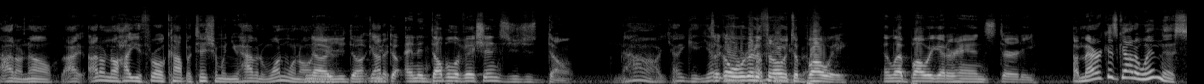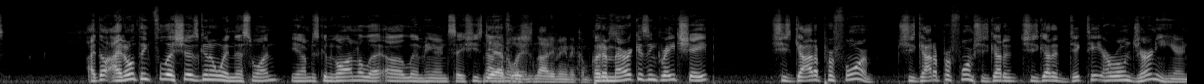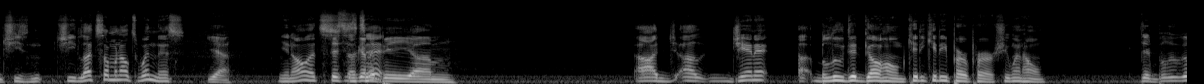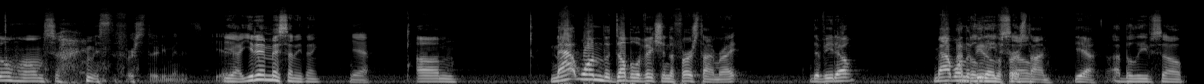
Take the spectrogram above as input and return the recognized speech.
I don't know. I, I don't know how you throw a competition when you haven't won one all No, year. you don't. Gotta, you don't. And in double evictions, you just don't. No, you gotta get. You It's gotta like, oh, we're gonna throw it to. Bowie and let Bowie get her hands dirty. America's got to win this. I don't. I don't think Felicia is going to win this one. You know, I'm just going to go on a li- uh, limb here and say she's not yeah, going to Felicia's win. not even gonna come. But close. America's in great shape. She's got to perform. She's got to perform. She's got to. She's got to dictate her own journey here, and she's she lets someone else win this. Yeah, You know, it's this is gonna it. be. um Uh, uh, Janet uh, Blue did go home. Kitty kitty purr purr. She went home. Did Blue go home? Sorry, I missed the first thirty minutes. Yeah, you didn't miss anything. Yeah. Um, Matt won the double eviction the first time, right? The veto. Matt won I the veto the first so. time. Yeah. I believe so.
